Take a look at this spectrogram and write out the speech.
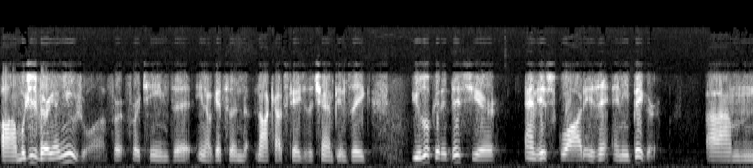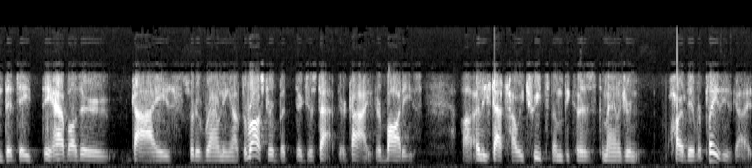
um, which is very unusual for, for a team that you know gets to the knockout stage of the Champions League. You look at it this year, and his squad isn't any bigger. Um, that they they have other guys sort of rounding out the roster, but they're just that they're guys, they're bodies. Uh, at least that's how he treats them because the manager hardly ever plays these guys.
